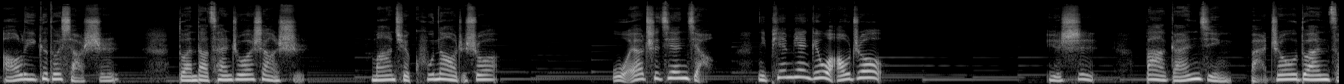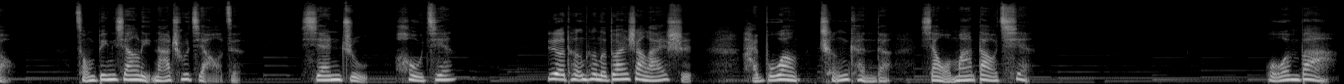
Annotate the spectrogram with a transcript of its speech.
熬了一个多小时，端到餐桌上时，妈却哭闹着说：“我要吃煎饺，你偏偏给我熬粥。”于是。爸赶紧把粥端走，从冰箱里拿出饺子，先煮后煎，热腾腾的端上来时，还不忘诚恳的向我妈道歉。我问爸：“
